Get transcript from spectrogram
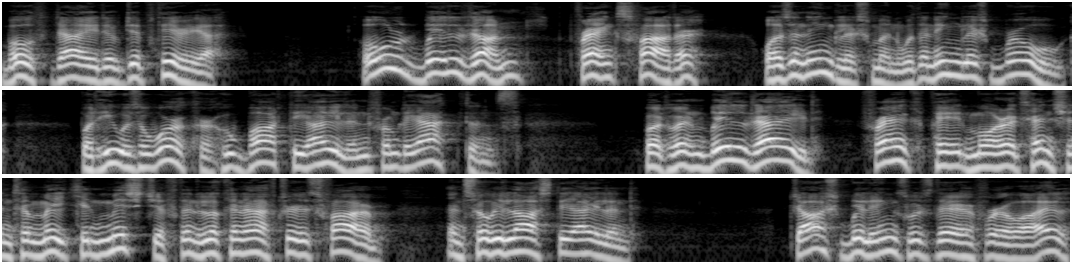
Both died of diphtheria. Old Bill Dunn, Frank's father was an Englishman with an English brogue, but he was a worker who bought the island from the Actons. But when Bill died, Frank paid more attention to making mischief than looking after his farm, and so he lost the island. Josh Billings was there for a while,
